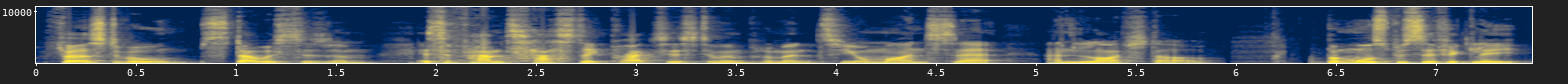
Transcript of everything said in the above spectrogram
First of all, Stoicism. It's a fantastic practice to implement to your mindset and lifestyle. But more specifically,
